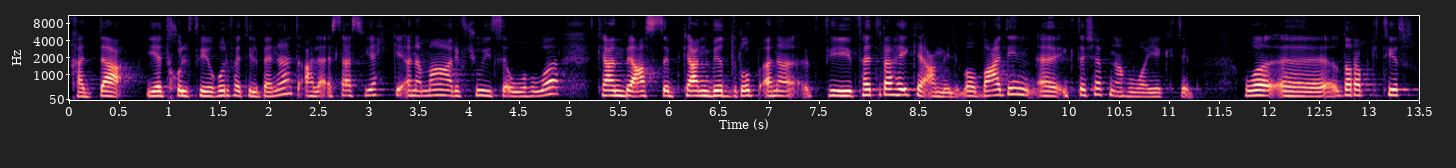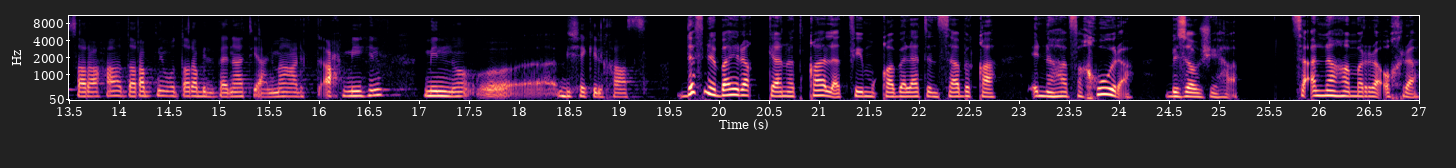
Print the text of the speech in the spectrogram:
خداع يدخل في غرفة البنات على أساس يحكي أنا ما أعرف شو يسوي هو. كان بيعصب كان بيضرب. أنا في فترة هيك عمل وبعدين اكتشفنا هو يكذب. هو آه، ضرب كثير صراحة ضربني وضرب البنات يعني ما عرفت أحميهن منه آه، بشكل خاص. دفن بيرق كانت قالت في مقابلات سابقة إنها فخورة بزوجها. سألناها مرة أخرى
